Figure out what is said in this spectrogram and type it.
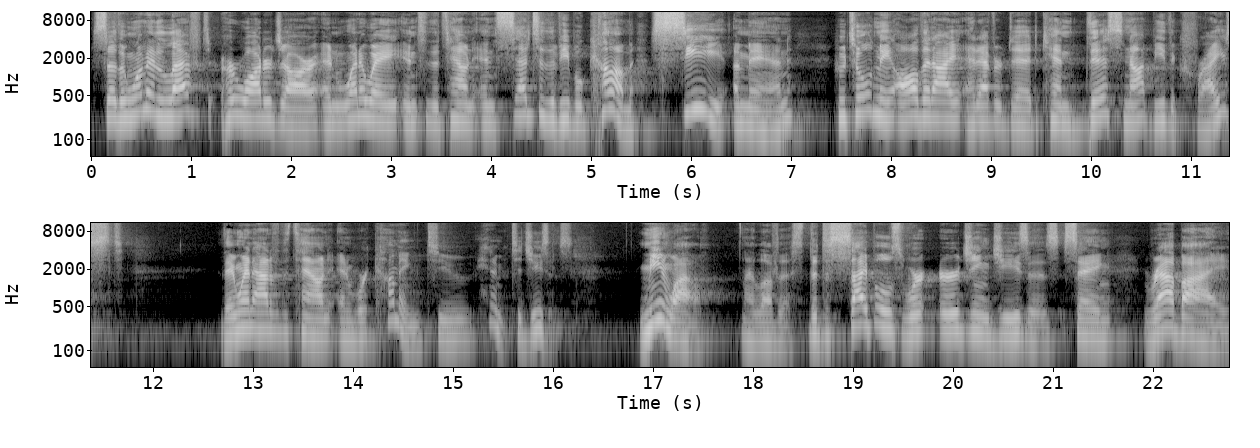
So the woman left her water jar and went away into the town and said to the people, Come, see a man who told me all that I had ever did. Can this not be the Christ? They went out of the town and were coming to him, to Jesus. Meanwhile, I love this, the disciples were urging Jesus, saying, Rabbi,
